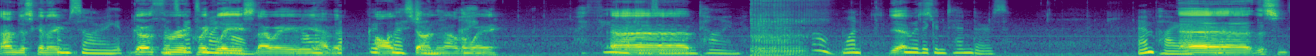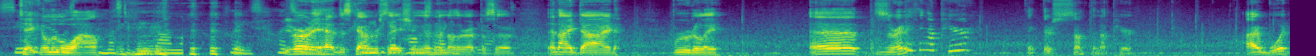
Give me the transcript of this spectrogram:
I'm just gonna I'm sorry. Go through it get to my quickly so that way we have it all question. done and out of the I- way. I feel like it was a Uh, long time. Oh, one. Yeah. Who are the contenders? Empire. Uh, this would See take a little bills while. Must have been gone. Please, let's We've already hurry. had this I need to get conversation in another episode. Then I died brutally. Uh, is there anything up here? I think there's something up here. I would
